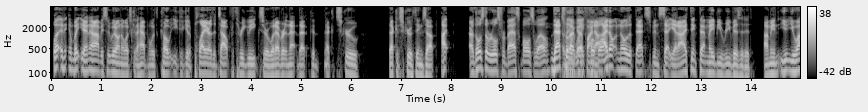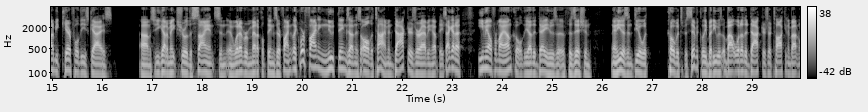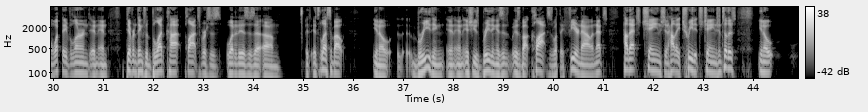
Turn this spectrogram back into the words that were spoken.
Well, and, but yeah, and obviously we don't know what's going to happen with COVID. You could get a player that's out for three weeks or whatever, and that, that could that could screw that could screw things up. I are those the rules for basketball as well? That's Are what I've got to find football? out. I don't know that that's been set yet. I think that may be revisited. I mean, you, you want to be careful these guys. Um, so you got to make sure the science and, and whatever medical things they're finding. Like we're finding new things on this all the time, and doctors are having updates. I got a email from my uncle the other day, who's a physician, and he doesn't deal with COVID specifically, but he was about what other doctors are talking about and what they've learned and, and different things with blood clot, clots versus what it is is a um, it, it's less about you know breathing and, and issues breathing is is about clots is what they fear now, and that's how that's changed and how they treat it's changed. And so there's you know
